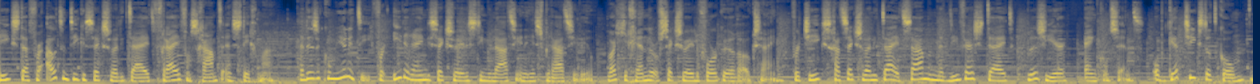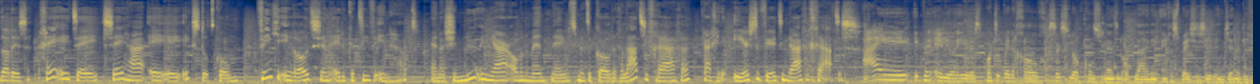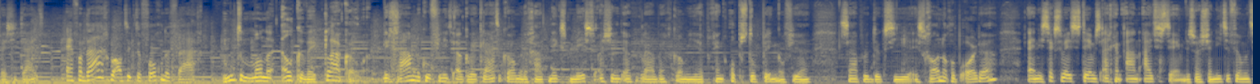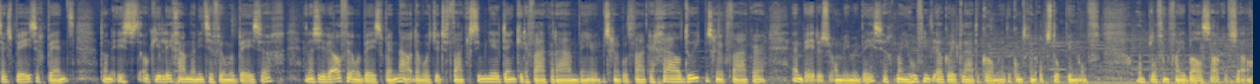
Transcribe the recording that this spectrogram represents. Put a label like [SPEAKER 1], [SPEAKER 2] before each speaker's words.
[SPEAKER 1] Cheeks staat voor authentieke seksualiteit, vrij van schaamte en stigma. Het is een community voor iedereen die seksuele stimulatie en inspiratie wil. Wat je gender of seksuele voorkeuren ook zijn. Voor Cheeks gaat seksualiteit samen met diversiteit, plezier en consent. Op getcheeks.com, dat is G-E-T-C-H-E-E-X.com, vind je erotische en educatieve inhoud. En als je nu een jaar abonnement neemt met de code Relatievragen, krijg je de eerste 14 dagen gratis.
[SPEAKER 2] Hi, ik ben Elio Heres, orthopedagoog, seksoloog, consulent in en gespecialiseerd in genderdiversiteit. En vandaag beantwoord ik de volgende vraag.
[SPEAKER 3] Moeten mannen elke week klaarkomen?
[SPEAKER 2] Lichamelijk hoef je niet elke week klaar te komen. Er gaat niks mis als je niet elke week klaar bent gekomen. Je hebt geen opstopping of je zaadproductie is gewoon nog op orde. En je seksuele systeem is eigenlijk een aan-uit systeem. Dus als je niet zoveel met seks bezig bent, dan is ook je lichaam daar niet zoveel mee bezig. En als je er wel veel mee bezig bent, nou, dan word je dus vaak gestimuleerd. Denk je er vaker aan. Ben je misschien ook wat vaker gaal. Doe je het misschien ook vaker. En ben je dus om je mee bezig. Maar je hoeft niet elke week klaar te komen. Er komt geen opstopping of ontploffing van je balzak of zo.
